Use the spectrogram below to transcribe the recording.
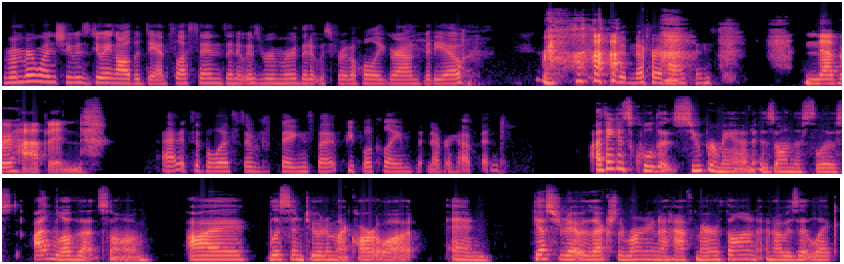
Remember when she was doing all the dance lessons and it was rumored that it was for the Holy Ground video? it never happened. Never happened. Add it to the list of things that people claim that never happened. I think it's cool that Superman is on this list. I love that song. I listen to it in my car a lot. And yesterday I was actually running a half marathon and I was at like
